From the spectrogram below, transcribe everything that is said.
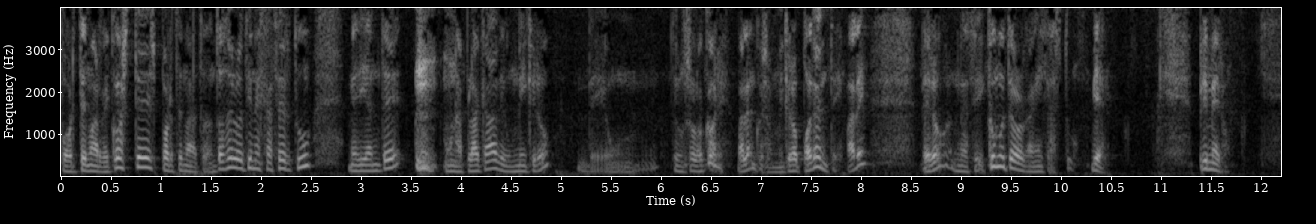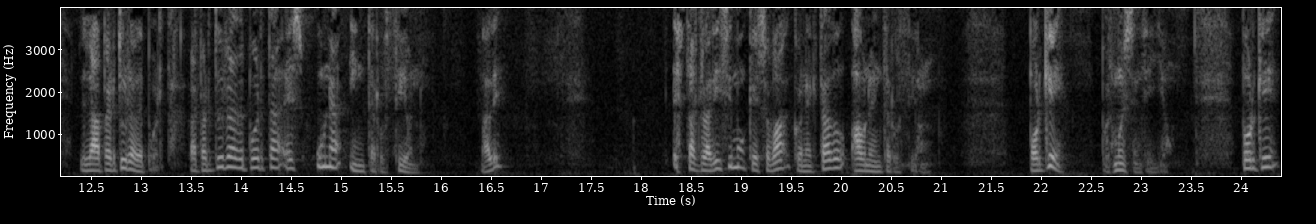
por temas de costes, por tema de todo. Entonces lo tienes que hacer tú mediante una placa de un micro, de un, de un solo core, ¿vale? Aunque es un micro potente, ¿vale? Pero, ¿cómo te organizas tú? Bien, primero, la apertura de puerta. La apertura de puerta es una interrupción, ¿vale? Está clarísimo que eso va conectado a una interrupción. ¿Por qué? Pues muy sencillo. Porque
